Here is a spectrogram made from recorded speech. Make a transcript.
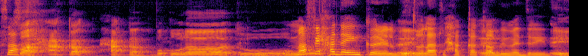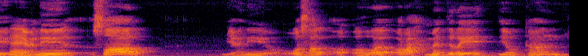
صح, صح حقق حقق بطولات و ما في حدا ينكر البطولات اللي حققها إيه. بمدريد. إيه. يعني صار يعني وصل هو راح مدريد يوم كان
